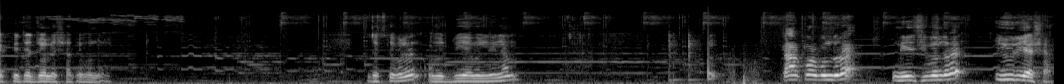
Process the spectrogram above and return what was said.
এক লিটার জলের সাথে বন্ধুরা। দেখতে পেলেন, আমি দুই এম নিলাম। তারপর বন্ধুরা, নিয়েছি বন্ধুরা, ইউরিয়া সার।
